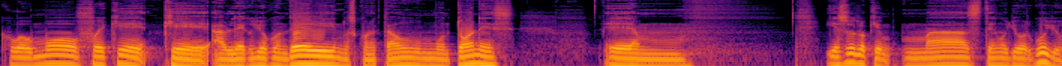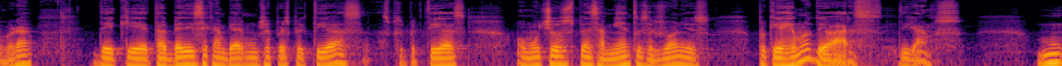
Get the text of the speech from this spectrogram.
cómo fue que, que hablé yo con Debbie, nos conectamos montones. Em, y eso es lo que más tengo yo orgullo, ¿verdad? De que tal vez hice cambiar muchas perspectivas, las perspectivas o muchos pensamientos erróneos, porque dejémonos de varas, digamos. Mm,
